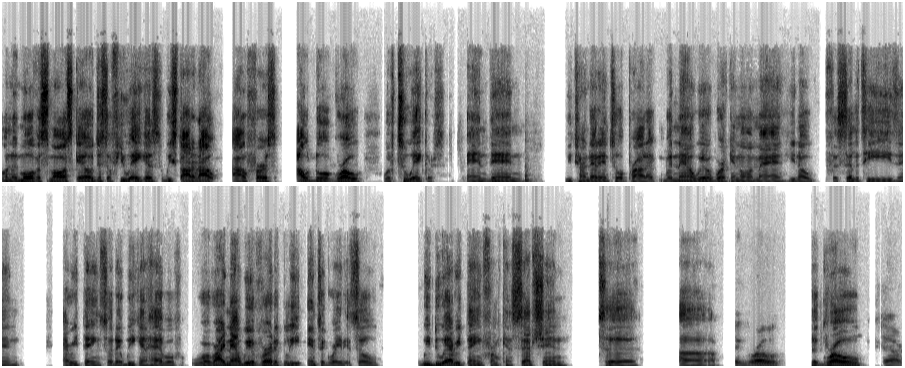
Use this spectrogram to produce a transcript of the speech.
on a more of a small scale, just a few acres. We started out our first outdoor grow with two acres, and then we turned that into a product. But now we're working on man, you know, facilities and everything so that we can have a well, right now we're vertically integrated. So we do everything from conception to uh To grow, to grow to our,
